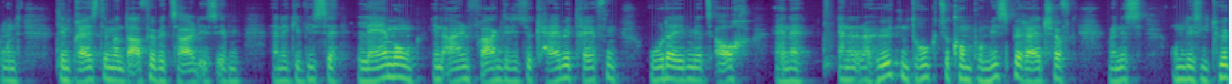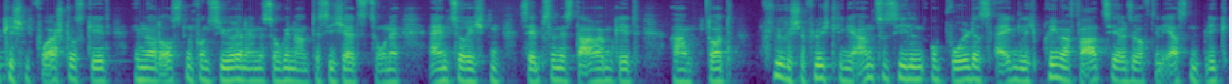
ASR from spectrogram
Und den Preis, den man dafür bezahlt, ist eben eine gewisse Lähmung in allen Fragen, die die Türkei betreffen oder eben jetzt auch eine, einen erhöhten Druck zur Kompromissbereitschaft, wenn es um diesen türkischen Vorstoß geht, im Nordosten von Syrien eine sogenannte Sicherheitszone einzurichten, selbst wenn es darum geht, ähm, dort syrische Flüchtlinge anzusiedeln, obwohl das eigentlich prima facie, also auf den ersten Blick,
